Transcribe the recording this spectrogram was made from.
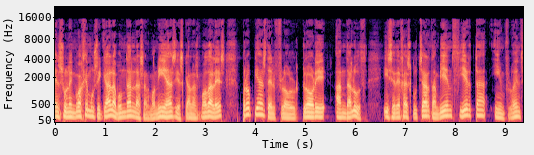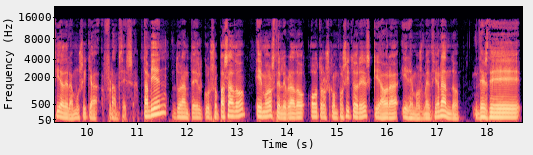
En su lenguaje musical abundan las armonías y escalas modales propias del folclore andaluz y se deja escuchar también cierta influencia de la música francesa. También, durante el curso pasado, hemos celebrado otros compositores que ahora iremos mencionando. Desde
